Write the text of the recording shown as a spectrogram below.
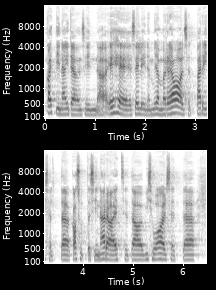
Kati näide on siin äh, ehe selline, mida ma reaalselt päriselt äh, kasutasin ära, et seda visuaalset äh,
